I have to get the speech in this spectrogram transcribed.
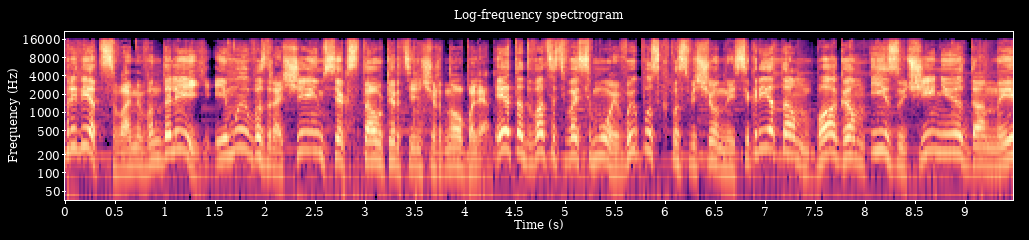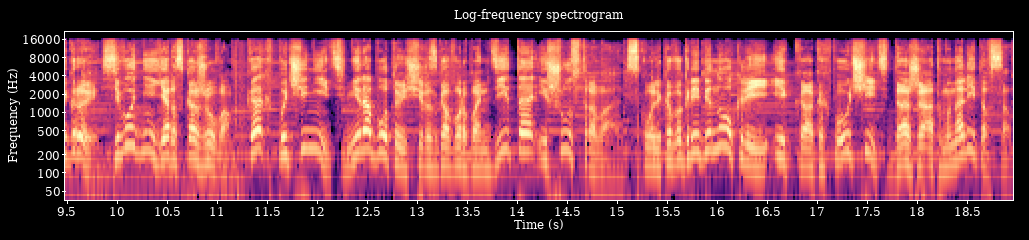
привет, с вами Вандалей, и мы возвращаемся к Сталкер Тень Чернобыля. Это 28-й выпуск, посвященный секретам, багам и изучению данной игры. Сегодня я расскажу вам, как починить неработающий разговор бандита и шустрого, сколько в игре биноклей и как их поучить, даже от монолитовцев,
